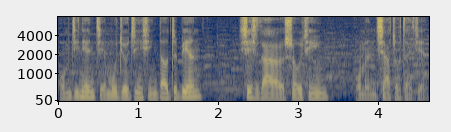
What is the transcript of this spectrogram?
我们今天节目就进行到这边，谢谢大家的收听，我们下周再见。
